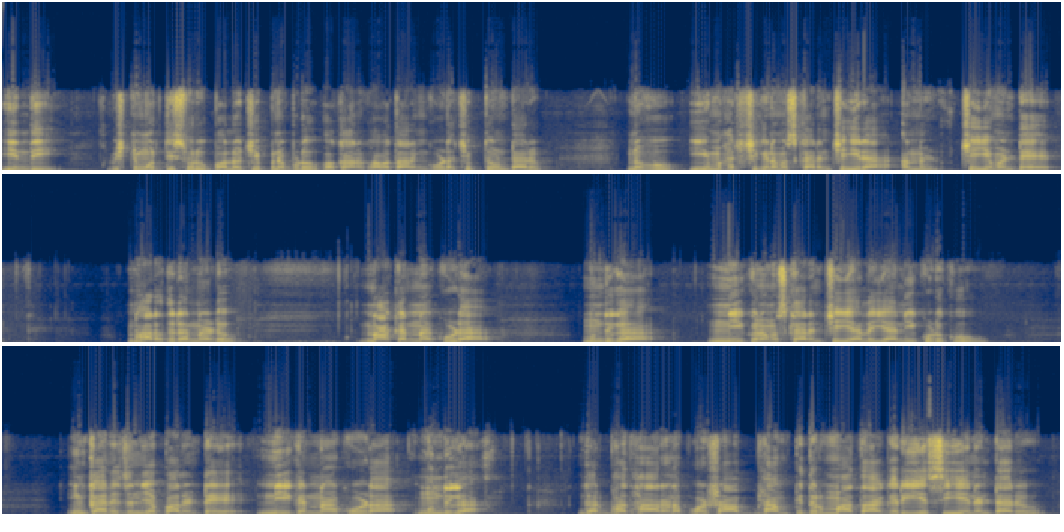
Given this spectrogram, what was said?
ఈయనది విష్ణుమూర్తి స్వరూపాల్లో చెప్పినప్పుడు ఒకానొక అవతారం కూడా చెప్తూ ఉంటారు. నువ్వు ఈ మహర్షికి నమస్కారం చెయ్యిరా అన్నాడు. చెయ్యమంటే నారదుడు అన్నాడు నాకన్నా కూడా ముందుగా నీకు నమస్కారం చెయ్యాలయ్యా నీ కొడుకు. ఇంకా నిజం చెప్పాలంటే నీకన్నా కూడా ముందుగా గర్భధారణ పోషాభ్యాం పితుర్మాత గరీయసి అని అంటారు.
